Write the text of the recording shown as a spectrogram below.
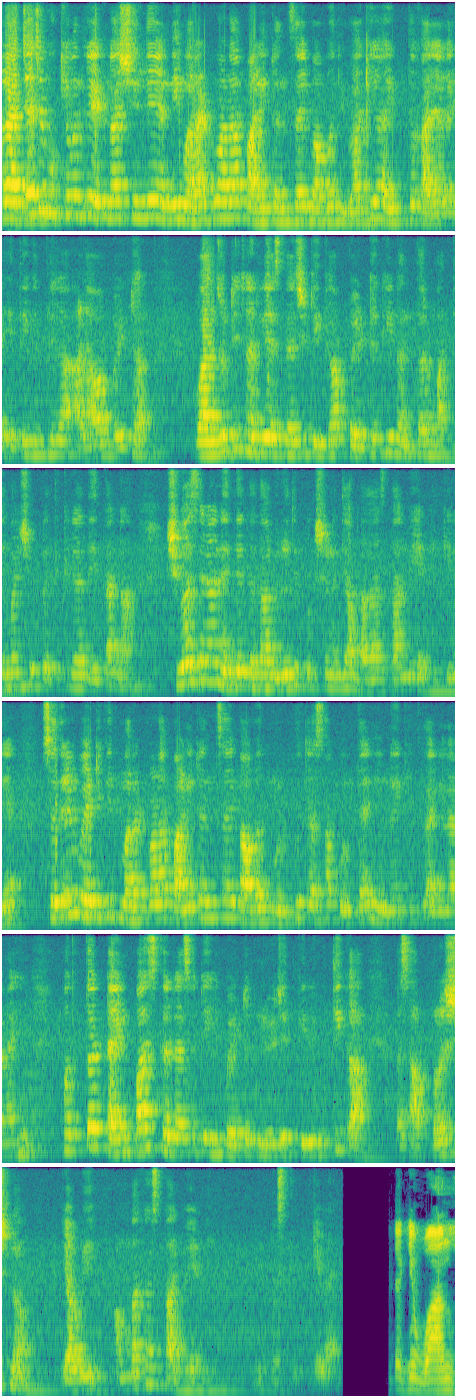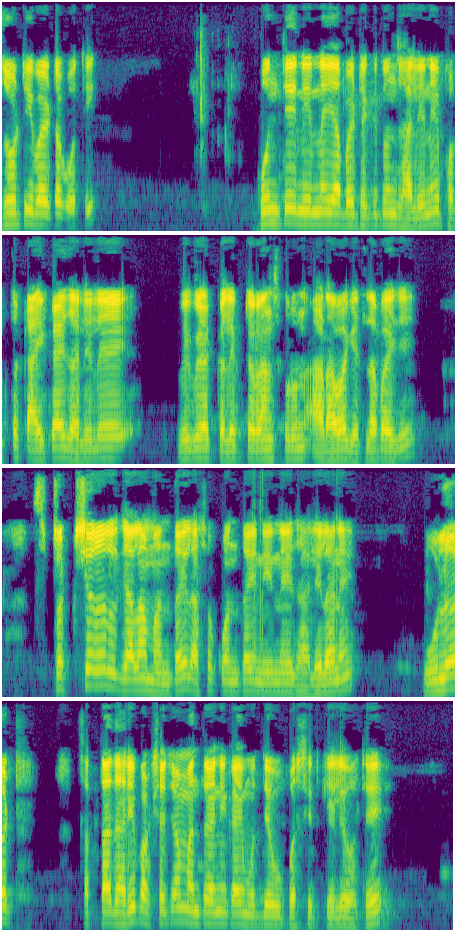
राज्याचे मुख्यमंत्री एकनाथ शिंदे यांनी मराठवाडा पाणी टंचाईबाबत विभागीय आयुक्त कार्यालय येथे घेतलेला आढावा बैठक वांजुटी ठरली असल्याची टीका बैठकीनंतर माध्यमांशी प्रतिक्रिया देताना शिवसेना नेते तथा विरोधी पक्षनेते अंबादास दानवे यांनी केली आहे. सदरील बैठकीत मराठवाडा पाणी टंचाई बाबत मूलभूत असा कोणताही निर्णय घेतला गेला नाही फक्त टाइमपास करण्यासाठी ही बैठक नियोजित केली होती का असा प्रश्न यावेळी अंबादास दानवे यांनी उपस्थित केला आहे. ही वांझोटी बैठक होती कोणते निर्णय या बैठकीतून झाले नाही फक्त काय काय झालेलं आहे वेगवेगळ्या कलेक्टरांकडून आढावा घेतला पाहिजे. स्ट्रक्चरल ज्याला म्हणता येईल असं कोणताही निर्णय झालेला नाही. उलट सत्ताधारी पक्षाच्या मंत्र्यांनी काही मुद्दे उपस्थित केले होते.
